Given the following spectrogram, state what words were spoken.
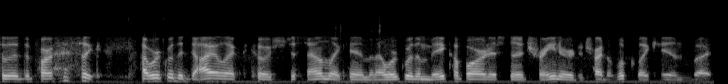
so the department. It's like, I work with a dialect coach to sound like him, and I work with a makeup artist and a trainer to try to look like him. But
